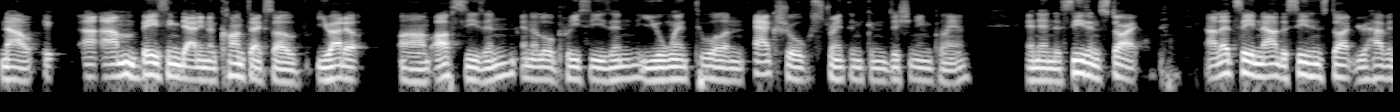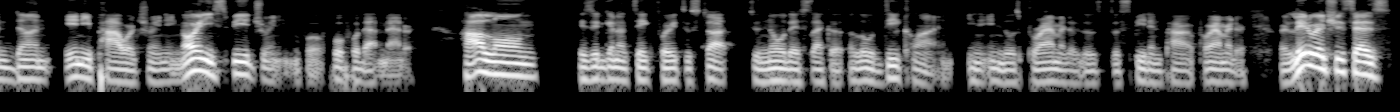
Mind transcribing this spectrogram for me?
now it, I, I'm basing that in the context of you had a um, off season and a little preseason. You went through an actual strength and conditioning plan, and then the season start. Now, let's say now the season start, you haven't done any power training or any speed training for for for that matter. How long is it gonna take for you to start to notice like a, a little decline in, in those parameters, those the speed and power parameter? Where literature says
